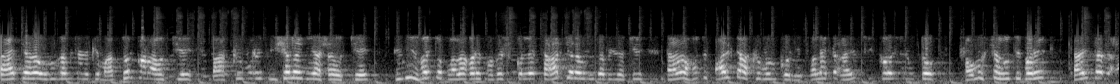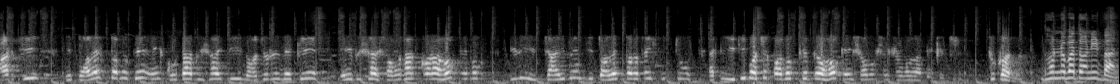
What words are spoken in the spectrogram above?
তার যারা অনুগামী তাদেরকে মারধর করা হচ্ছে বা আক্রমণের নিশানায় নিয়ে আসা হচ্ছে, তিনি হয়তো বলাগড়ে প্রবেশ করলে তার যারা অনুগামী রয়েছে তারা হয়তো পাল্টা আক্রমণ করবে। ফলে একটা আইন শৃঙ্খলা জড়িত সমস্যা হতে পারে। তাই তার আর্জি যে দলের তরফে এই গোটা বিষয়টি নজরে রেখে এই বিষয়ে সমাধান করা হোক এবং তিনি চাইবেন যে দলের তরফে কিন্তু একটা ইতিবাচক পদক্ষেপ হোক, এই সমস্যার সমাধান সুকন্যা ধন্যবাদ অনির্বাণ।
